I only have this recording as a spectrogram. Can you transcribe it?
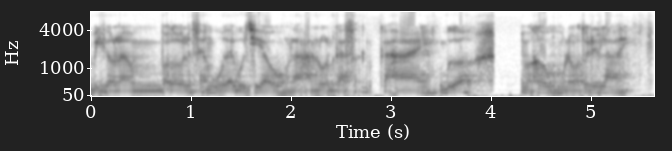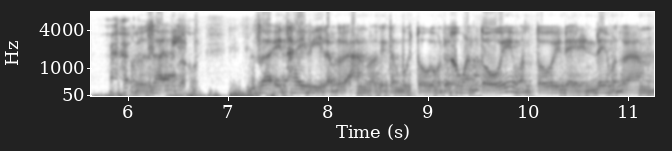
bình thường là bọn tôi là sẽ ngủ dậy buổi chiều là ăn luôn cả cả hai bữa. Nhưng mà không hôm đấy bọn tôi deadline. Bọn tôi dậy. Dậy thay vì là bọn tôi ăn vào cái tầm buổi tối bọn tôi không ăn tối bọn tôi để đến đêm bọn tôi ăn.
